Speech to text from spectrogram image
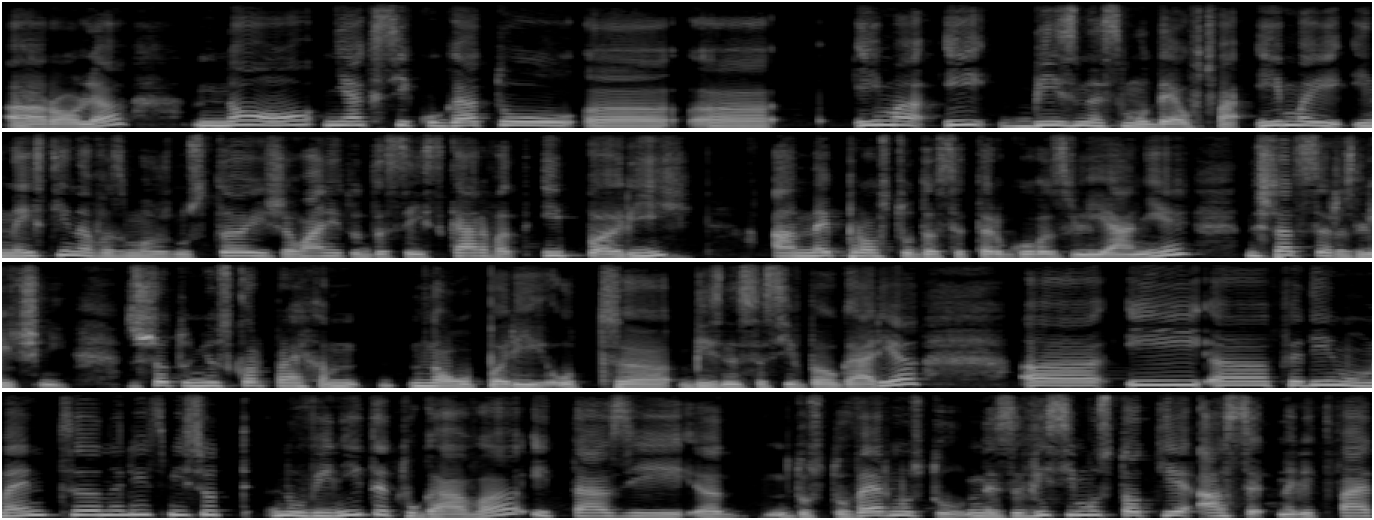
а, роля, но някакси когато а, а, има и бизнес модел в това, има и, и наистина възможността и желанието да се изкарват и пари, а не просто да се търгува с влияние, нещата са различни. Защото Corp правиха много пари от а, бизнеса си в България а, и а, в един момент, а, нали, смисъл, новините тогава и тази а, достоверност, независимост, то ти е асет. Нали? Това е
